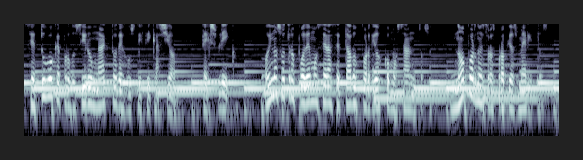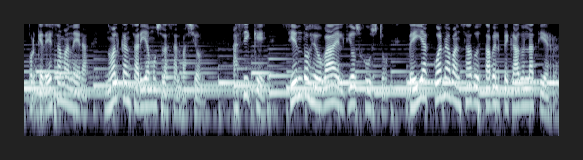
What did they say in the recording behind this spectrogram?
se tuvo que producir un acto de justificación. Te explico. Hoy nosotros podemos ser aceptados por Dios como santos, no por nuestros propios méritos, porque de esa manera no alcanzaríamos la salvación. Así que, siendo Jehová el Dios justo, veía cuán avanzado estaba el pecado en la tierra,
